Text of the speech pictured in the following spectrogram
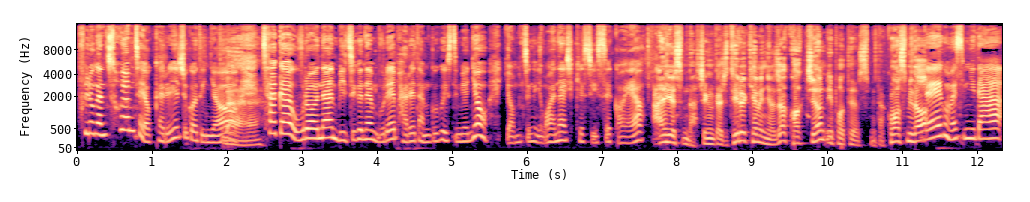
훌륭한 소염제 역할을 해주거든요. 네. 차가 우러난 미지근한 물에 발을 담그고 있으면요 염증을 완화시킬 수 있을 거예요. 알겠습니다. 지금까지 뒤를 캐는 여자 곽지연 리포터였습니다. 고맙습니다. 네, 고맙습니다.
